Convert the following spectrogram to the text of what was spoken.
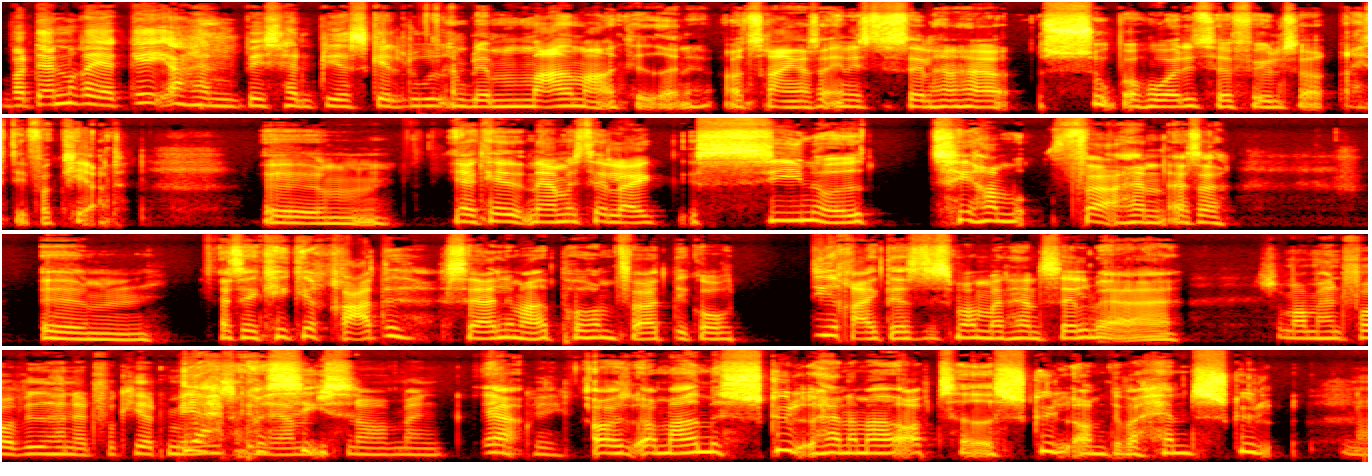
hvordan reagerer han, hvis han bliver skældt ud? Han bliver meget, meget ked af det, og trænger sig ind i sig selv. Han har super hurtigt til at føle sig rigtig forkert. Øhm, jeg kan nærmest heller ikke sige noget til ham, før han, altså, øhm, altså jeg kan ikke rette særlig meget på ham, før det går direkte. Altså, det er som om, at han selv er, Som om han får at vide, at han er et forkert menneske præcis. nærmest, når man... ja, Okay. og, og meget med skyld. Han er meget optaget af skyld, om det var hans skyld. Nå.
